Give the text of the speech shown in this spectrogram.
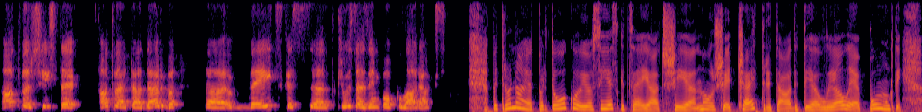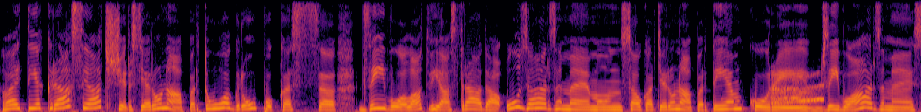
atver šīs atvērtā darba veids, kas kļūst aizvien populārāks. Bet runājot par to, ko jūs ieskicējāt, šie, nu, šie četri tādi tie lielie punkti, vai tie krasi atšķiras, ja runā par to grupu, kas uh, dzīvo Latvijā, strādā uz ārzemēm, un savukārt, ja runā par tiem, kuri dzīvo ārzemēs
